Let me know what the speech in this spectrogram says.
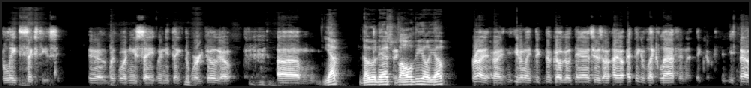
the late '60s. You know, when you say when you think the word go go. Um, Yep. Go go dance was the whole deal. Yep. right, right. Even like the, the go go dancers, I, I, I think of like laughing. I think of you know.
